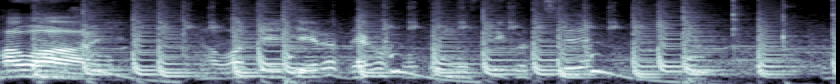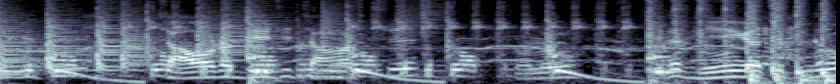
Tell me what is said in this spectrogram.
হাওয়াই হাওয়াতে এসে এরা দেখো কত মস্তি করছে। চা অর্ডার দিয়েছি চা হচ্ছে। চলো, এটা ভেঙে গেছে পুরো।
